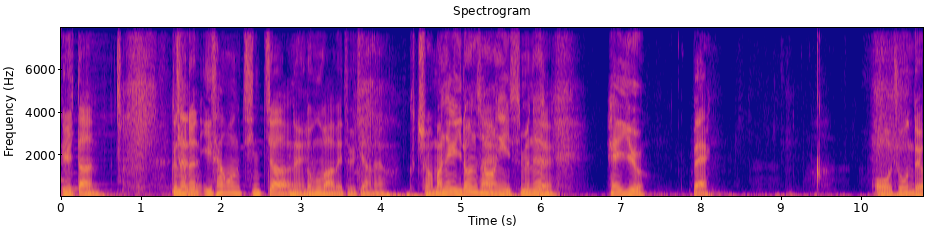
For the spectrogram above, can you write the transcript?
일단 근데 저는 이 상황 진짜 네. 너무 마음에 들지 않아요. 그쵸. 만약에 이런 상황이 있으면은 네. Hey you, back 어 좋은데요.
